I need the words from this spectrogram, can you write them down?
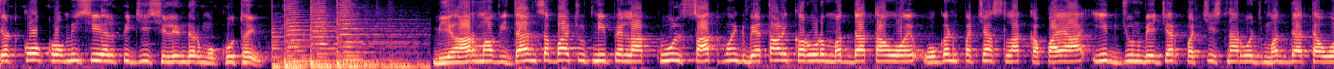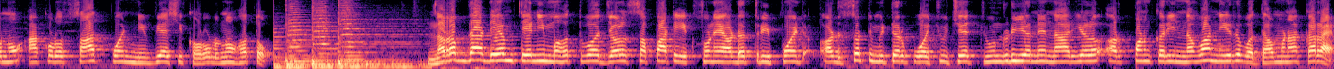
ઝટકો ક્રોમિસી એલપીજી સિલિન્ડર મોંઘું થયું. બિહારમાં વિધાનસભા ચૂંટણી પહેલા કુલ સાત પોઈન્ટ બેતાળીસ કરોડ મતદાતાઓએ ઓગણપચાસ લાખ કપાયા. એક જૂન બે હજાર પચીસના રોજ મતદાતાઓનો આંકડો સાત પોઈન્ટ નેવ્યાસી કરોડનો હતો. નર્મદા ડેમ તેની મહત્વ જળ સપાટી એકસો ને અડત્રીસ પોઈન્ટ અડસઠ મીટર પહોંચ્યું છે. ચૂંદડી અને નારિયેળ અર્પણ કરી નવા નીર વધામણા કરાય.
